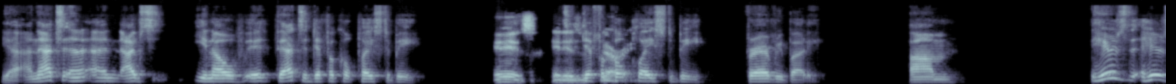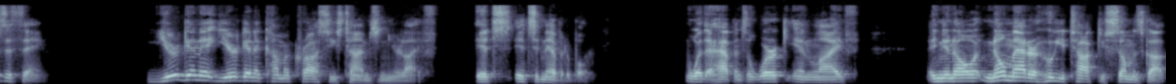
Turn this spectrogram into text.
Yeah, and that's and, and I've you know it. That's a difficult place to be. It is. It it's is a difficult very. place to be for everybody. Um. Here's the here's the thing. You're gonna you're gonna come across these times in your life. It's it's inevitable whether it happens at work, in life. And you know, no matter who you talk to, someone's got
